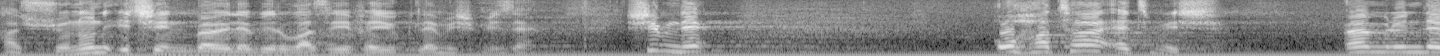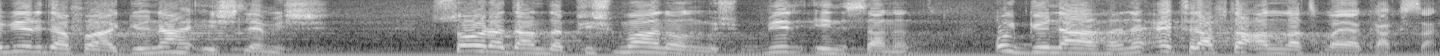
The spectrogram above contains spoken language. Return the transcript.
Ha şunun için böyle bir vazife yüklemiş bize. Şimdi o hata etmiş, ömründe bir defa günah işlemiş, sonradan da pişman olmuş bir insanın o günahını etrafta anlatmaya kalksan.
